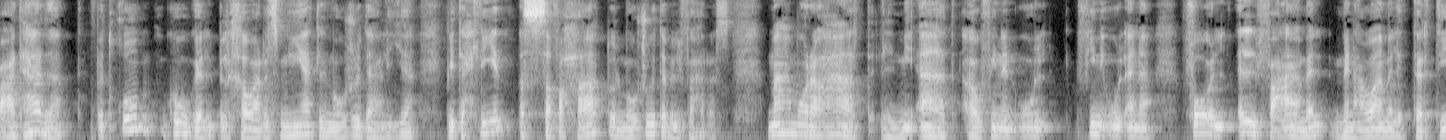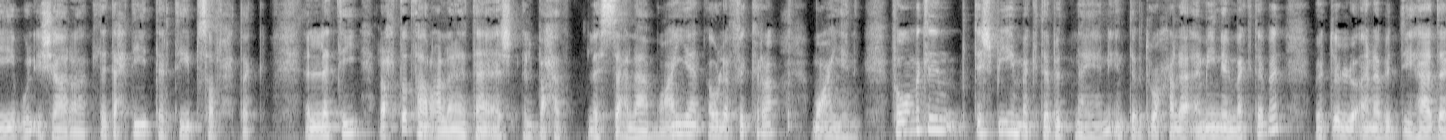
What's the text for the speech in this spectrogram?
بعد هذا بتقوم جوجل بالخوارزميات الموجودة عليها بتحليل الصفحات الموجودة بالفهرس. مع مراعاة المئات أو فينا نقول فيني أقول أنا فوق الألف عامل من عوامل الترتيب والإشارات لتحديد ترتيب صفحتك التي رح تظهر على نتائج البحث. لاستعلام معين أو لفكرة معينة. فهو مثل تشبيه مكتبتنا يعني أنت بتروح على أمين المكتبة بتقول له أنا بدي هذا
